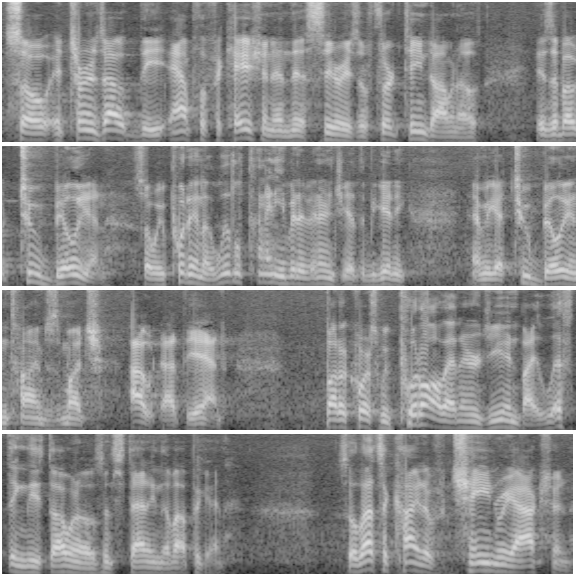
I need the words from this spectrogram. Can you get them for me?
So it turns out the amplification in this series of 13 dominoes is about 2 billion. So we put in a little tiny bit of energy at the beginning, and we get 2 billion times as much out at the end. But of course, we put all that energy in by lifting these dominoes and standing them up again. So that's a kind of chain reaction.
